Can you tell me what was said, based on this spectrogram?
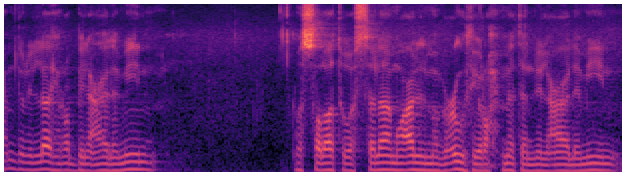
الحمد لله رب العالمين والصلاة والسلام على المبعوث رحمة للعالمين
